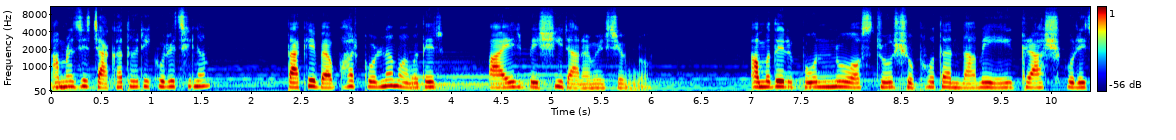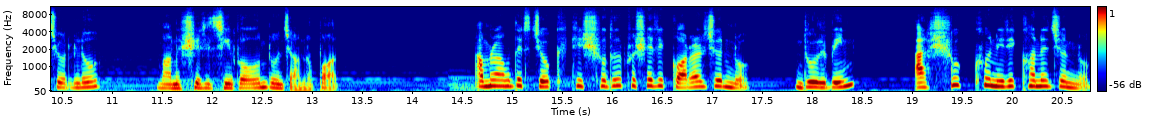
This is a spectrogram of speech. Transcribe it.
আমরা যে চাকা তৈরি করেছিলাম, তাকে ব্যবহার করলাম আমাদের পায়ের বেশির আরামের জন্য। আমাদের বন্য অস্ত্র সভ্যতার নামে গ্রাস করে চলল মানুষের জীবন ও জনপদ। আমরা আমাদের চোখকে সুদূর প্রসারী করার জন্য দূরবীন আর সূক্ষ্ম নিরীক্ষণের জন্য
